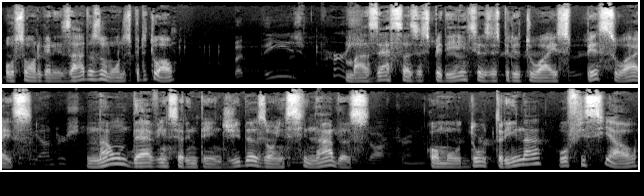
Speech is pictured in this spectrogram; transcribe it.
ou são organizadas no mundo espiritual. Mas essas experiências espirituais pessoais não devem ser entendidas ou ensinadas como doutrina oficial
